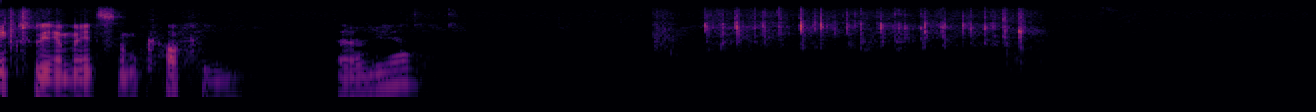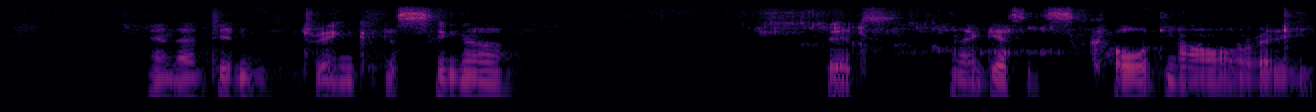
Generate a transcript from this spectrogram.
Actually, I made some coffee earlier. And I didn't drink a single bit. And I guess it's cold now already.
